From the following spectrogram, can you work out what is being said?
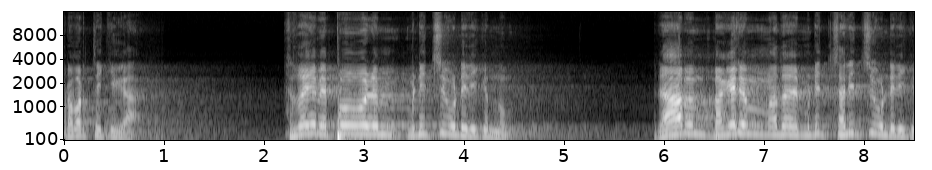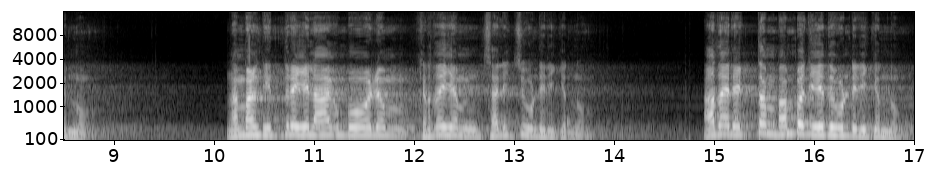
പ്രവർത്തിക്കുക. ഹൃദയം എപ്പോഴും മിടിച്ചുകൊണ്ടിരിക്കുന്നു. രാവും പകലും അത് മിടിച്ചലിച്ചുകൊണ്ടിരിക്കുന്നു നമ്മൾ നിദ്രയിലാകുമ്പോഴും ഹൃദയം ചലിച്ചുകൊണ്ടിരിക്കുന്നു. അത് രക്തം പമ്പ് ചെയ്തുകൊണ്ടിരിക്കുന്നു.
